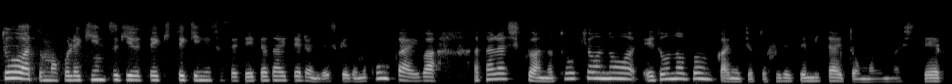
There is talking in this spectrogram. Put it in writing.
と、あと、まあ、これ、金継ぎを定期的にさせていただいてるんですけども、今回は新しくあの東京の江戸の文化にちょっと触れてみたいと思いまして、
